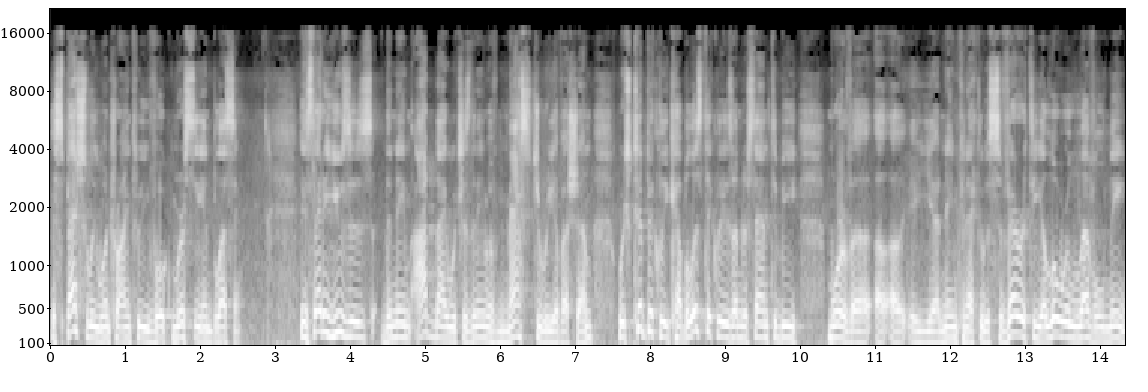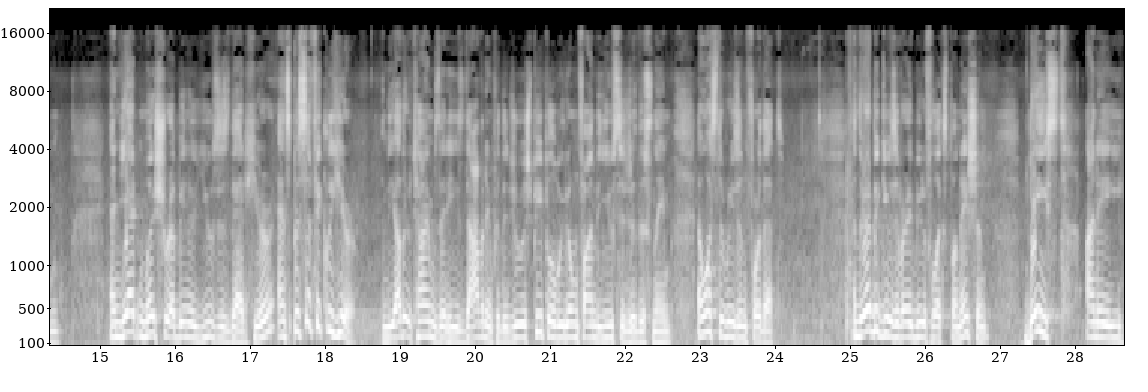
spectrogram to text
especially when trying to evoke mercy and blessing. Instead, he uses the name Adnai, which is the name of mastery of Hashem, which typically, Kabbalistically, is understood to be more of a, a, a, a, name connected with severity, a lower level name. And yet, Moshe Rabbeinu uses that here, and specifically here. In the other times that he's davening for the Jewish people, we don't find the usage of this name. And what's the reason for that? And the Rebbe gives a very beautiful explanation based on a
